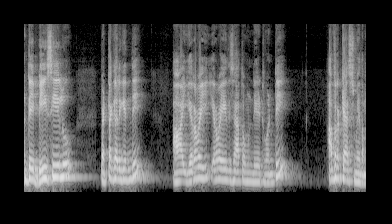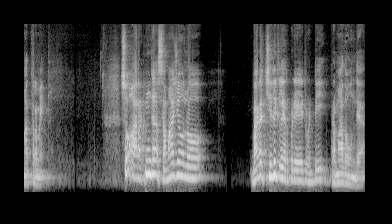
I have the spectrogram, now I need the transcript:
అంటే బీసీలు పెట్టగలిగింది. ఆ ఇరవై ఇరవై ఐదు శాతం ఉండేటువంటి అదర్ క్యాస్ట్ మీద మాత్రమే. సో ఆ రకంగా సమాజంలో బాగా చిలికలు ఏర్పడేటువంటి ప్రమాదం ఉందా?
